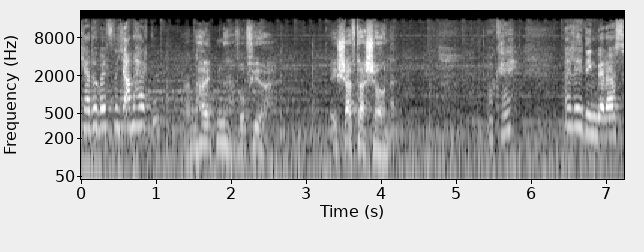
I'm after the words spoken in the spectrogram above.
Sicher, du willst nicht anhalten? Anhalten? Wofür? Ich schaff das schon. Okay, erledigen wir das.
